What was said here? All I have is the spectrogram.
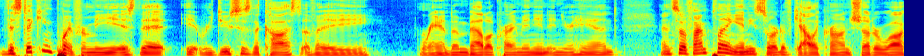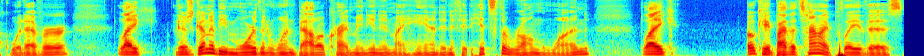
the sticking point for me is that it reduces the cost of a random battle cry minion in your hand. And so if I'm playing any sort of Galakrond, Shudderwock, whatever, like there's gonna be more than one battle cry minion in my hand, and if it hits the wrong one, like okay, by the time I play this,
